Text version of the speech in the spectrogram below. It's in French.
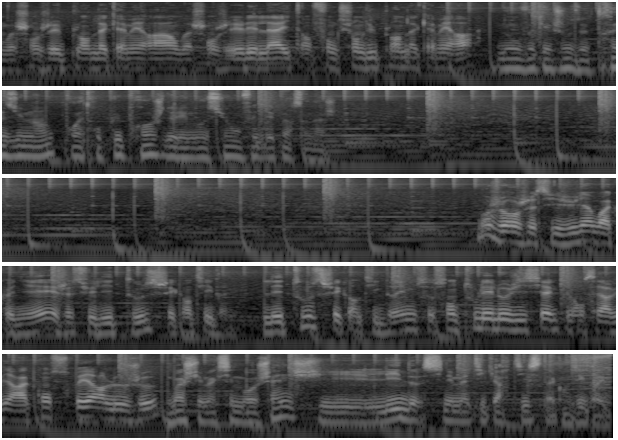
On va changer le plan de la caméra, on va changer les lights en fonction du plan de la caméra. Nous, on veut quelque chose de très humain pour être au plus proche de l'émotion en fait, des personnages. Bonjour, je suis Julien Braconnier et je suis lead tools chez Quantic Dream. Les tools chez Quantic Dream, ce sont tous les logiciels qui vont servir à construire le jeu. Moi, je suis Maxime Brochen, je suis lead cinématique artiste à Quantic Dream.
